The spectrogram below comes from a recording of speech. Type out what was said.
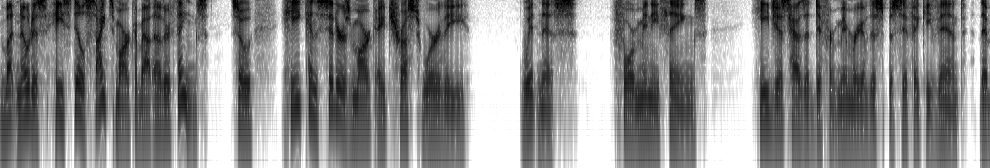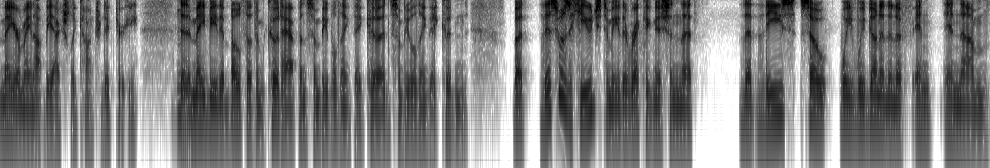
but notice he still cites Mark about other things. So he considers Mark a trustworthy witness for many things. He just has a different memory of this specific event that may or may not be actually contradictory. Mm-hmm. That it may be that both of them could happen. Some people think they could, some people think they couldn't. But this was huge to me the recognition that that these so we've we've done it in a, in in um,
